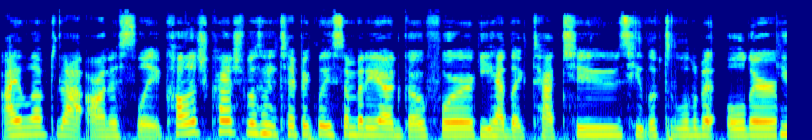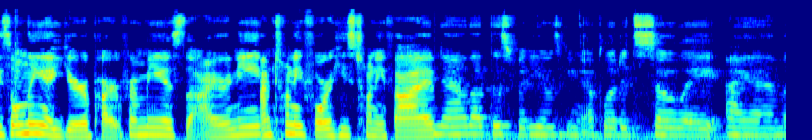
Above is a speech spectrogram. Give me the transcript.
I loved that honestly. College crush wasn't typically somebody I'd go for. He had like tattoos. He looked a little bit older. He's only a year apart from me is the irony. I'm 24, he's 25. Now that this video is getting uploaded so late, I am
